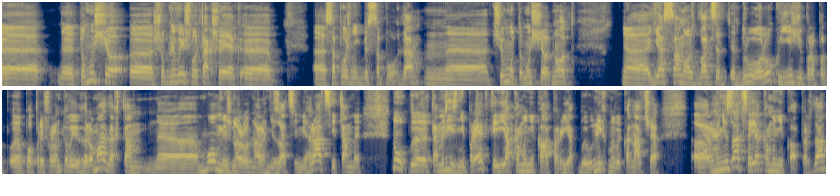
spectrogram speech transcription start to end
Е, е, тому що, е, щоб не вийшло так, що як е, е, сапожник без сапог. Да? Е, чому? Тому що ну, от, Е, Я з самого 22-го року їжджу по, прифронтових громадах, там е, МОМ, Міжнародна організація міграції, там, ми, ну, е, там різні проекти. Я комунікатор, якби у них ми виконавча е, організація, я комунікатор. Да?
